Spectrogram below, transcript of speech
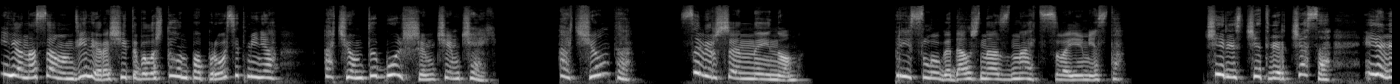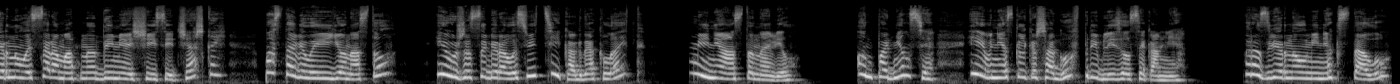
я на самом деле рассчитывала, что он попросит меня о чем то большем, чем чай. О чем то совершенно ином. Прислуга должна знать свое место. Через четверть часа я вернулась с ароматно дымящейся чашкой, поставила ее на стол и уже собиралась уйти, когда Клайд меня остановил. Он поднялся и в несколько шагов приблизился ко мне. Развернул меня к столу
